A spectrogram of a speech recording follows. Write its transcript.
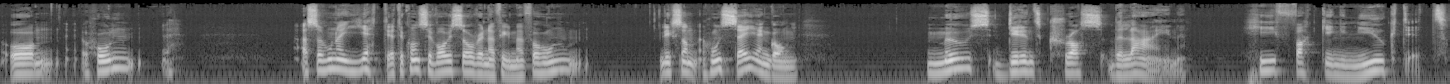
Och hon... Alltså hon har jätte, jättekonstig voiceover i den här filmen, för hon... Liksom, hon säger en gång Moose didn't cross the line. He fucking nuked it.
